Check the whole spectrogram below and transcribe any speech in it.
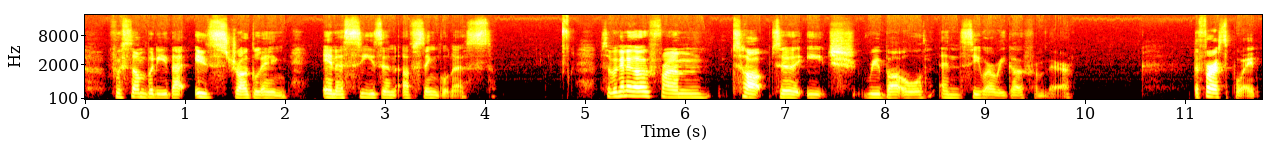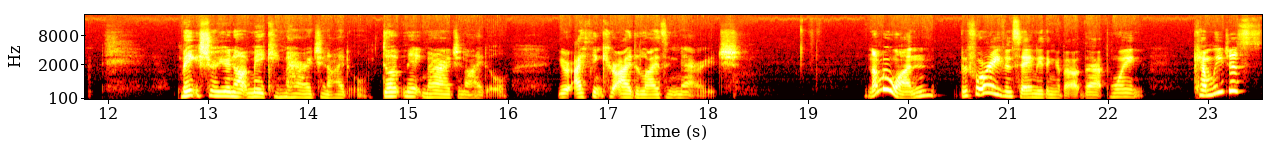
for somebody that is struggling in a season of singleness. So we're going to go from top to each rebuttal and see where we go from there. The first point make sure you're not making marriage an idol. Don't make marriage an idol. You're, I think you're idolizing marriage. Number one, before I even say anything about that point, can we just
